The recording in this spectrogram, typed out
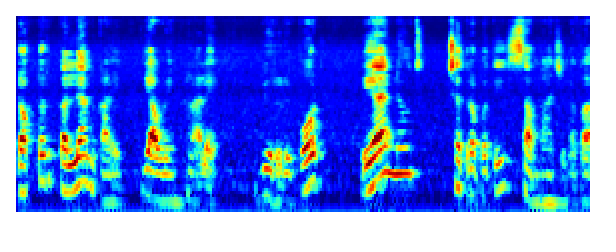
डॉक्टर कल्याण काळे यावेळी म्हणाले. Bureau report A I news Chhatrapati Sambhajinagar.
